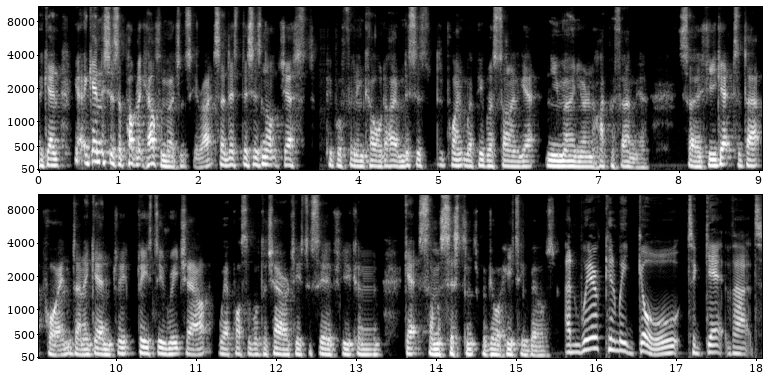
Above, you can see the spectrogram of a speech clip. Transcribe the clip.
Again, again, this is a public health emergency, right? So this this is not just people feeling cold at home. This is the point where people are starting to get pneumonia and hypothermia. So if you get to that point, then again, please, please, do reach out where possible to charities to see if you can get some assistance with your heating bills. And where can we go to get that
